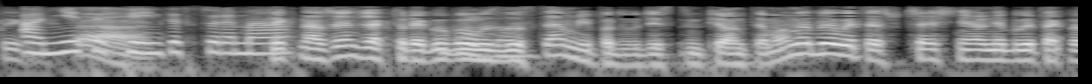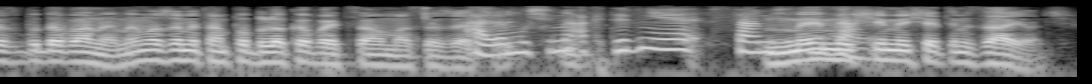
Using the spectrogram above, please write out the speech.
tych, a nie tak, te 500, które ma... Tych narzędziach, które Google, Google udostępnił po 25, one były też wcześniej, ale nie były tak rozbudowane. My możemy tam poblokować całą masę rzeczy. Ale musimy aktywnie sami się My tym musimy się tym zająć.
